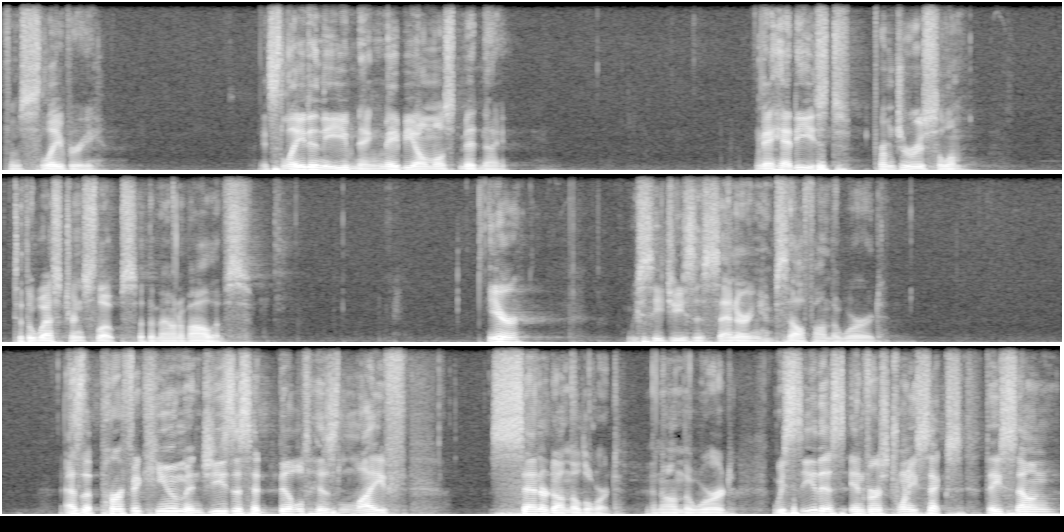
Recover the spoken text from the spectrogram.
from slavery. It's late in the evening, maybe almost midnight. They head east from Jerusalem to the western slopes of the Mount of Olives. Here, we see Jesus centering himself on the Word. As the perfect human, Jesus had built his life centered on the Lord and on the Word. We see this in verse 26. They sung,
